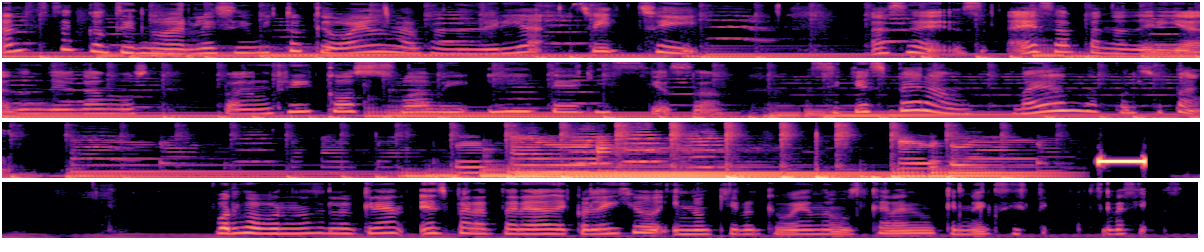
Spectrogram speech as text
Antes de continuar, les invito a que vayan a la panadería Sweet Sweet. Así es, esa panadería donde damos pan rico, suave y delicioso. Así que esperan, vayan a por su pan. Por favor, no se lo crean, es para tarea de colegio y no quiero que vayan a buscar algo que no existe. Gracias.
